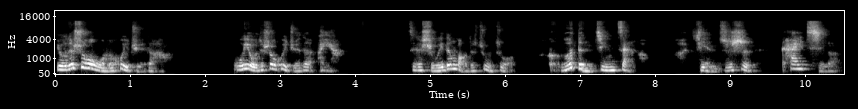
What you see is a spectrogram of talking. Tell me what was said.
有的时候我们会觉得哈，我有的时候会觉得，哎呀，这个史维登堡的著作何等精湛啊，啊，简直是开启了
